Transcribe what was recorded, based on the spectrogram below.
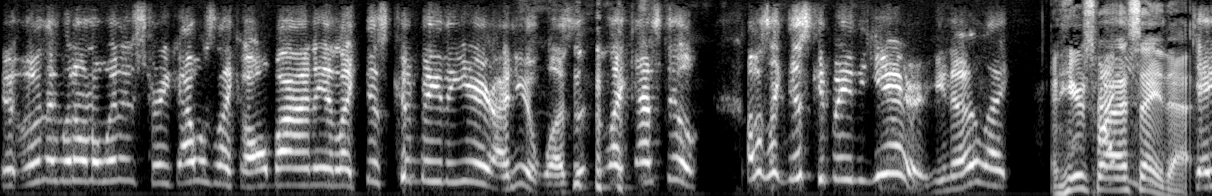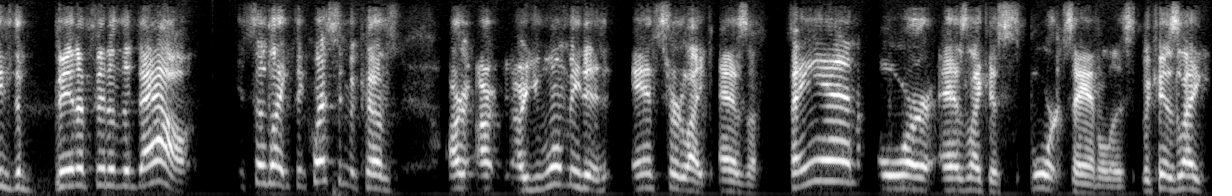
It- when they went on a winning streak, I was like all buying in. Like this could be the year. I knew it wasn't. like I still, I was like this could be the year. You know, like and here's why I say that. gave the benefit of the doubt. So like the question becomes, are, are are you want me to answer like as a fan or as like a sports analyst? Because like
